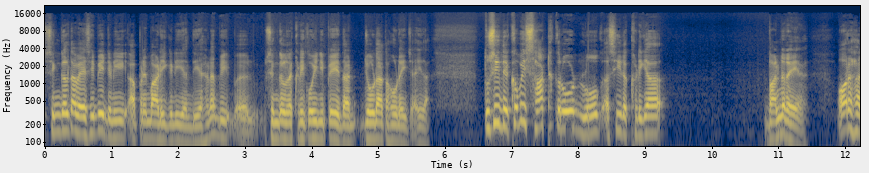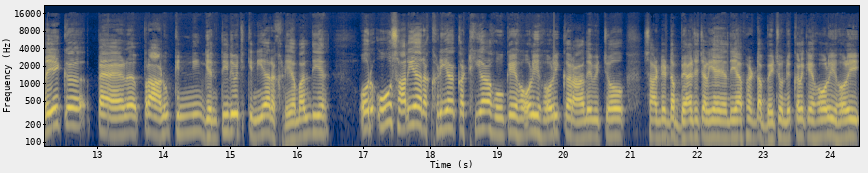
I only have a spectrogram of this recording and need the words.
ਸਿੰਗਲ ਤਾਂ ਵੈਸੇ ਹੀ ਭੇਜਣੀ ਆਪਣੇ ਮਾੜੀ ਗਣੀ ਜਾਂਦੀ ਹੈ, ਹਨਾ ਵੀ ਸਿੰਗਲ ਰੱਖੜੀ ਕੋਈ ਨਹੀਂ ਭੇਜਦਾ, ਜੋੜਾ ਤਾਂ ਹੋਣਾ ਹੀ ਚਾਹੀਦਾ। ਤੁਸੀਂ ਦੇਖੋ ਵੀ 60 ਕਰੋੜ ਲੋਕ ਅਸੀਂ ਰੱਖੜੀਆਂ ਬਣ ਰਹੇ ਆ ਔਰ ਹਰੇਕ ਭੈਣ, ਭਰਾ ਨੂੰ ਕਿੰਨੀ ਗਿਣਤੀ ਦੇ ਵਿੱਚ ਕਿੰਨੀਆਂ ਰੱਖੜੀਆਂ ਬੰਨਦੀ ਆ ਔਰ ਉਹ ਸਾਰੀਆਂ ਰਖੜੀਆਂ ਇਕੱਠੀਆਂ ਹੋ ਕੇ ਹੌਲੀ ਹੌਲੀ ਘਰਾਂ ਦੇ ਵਿੱਚੋਂ ਸਾਡੇ ਡੱਬਿਆਂ 'ਚ ਚਲੀਆਂ ਜਾਂਦੀਆਂ, ਫਿਰ ਡੱਬੇ 'ਚੋਂ ਨਿਕਲ ਕੇ ਹੌਲੀ ਹੌਲੀ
